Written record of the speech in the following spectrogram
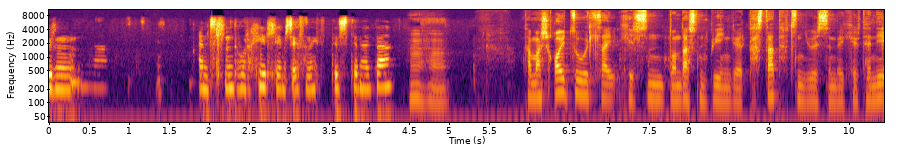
ер нь амжилтанд хүрэх юм шиг санагддаг шүү дээ надаа. Аа. Та маш гоё зүйл сая хэлсэн дундаас нь би ингээд тастаа тавцсан юу байсан бэ гэхээр таны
